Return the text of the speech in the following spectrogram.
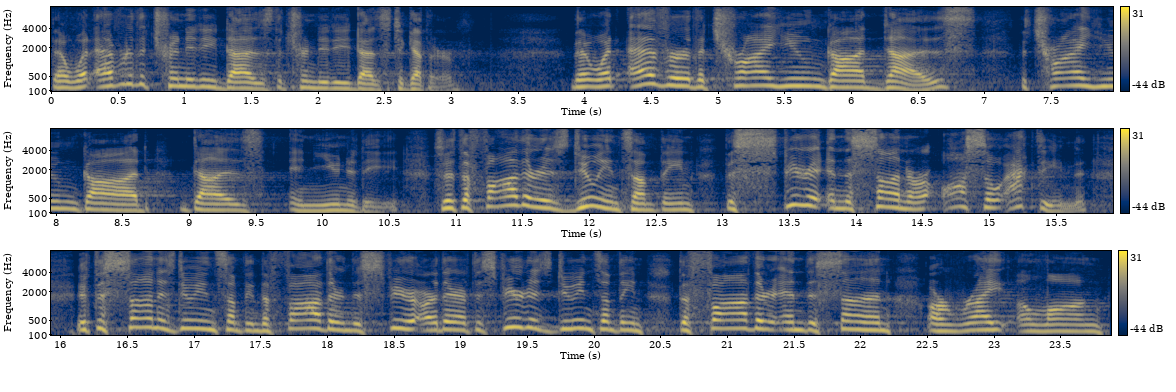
that whatever the Trinity does, the Trinity does together. That whatever the triune God does, the triune God does in unity. So if the Father is doing something, the Spirit and the Son are also acting. If the Son is doing something, the Father and the Spirit are there. If the Spirit is doing something, the Father and the Son are right along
